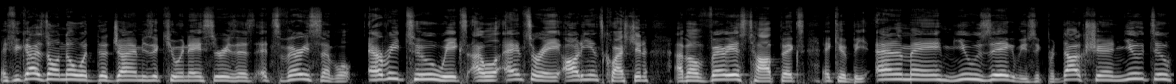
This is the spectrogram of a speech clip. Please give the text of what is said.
If you guys don't know what the JaianMusic Q&A series is, it's very simple. Every two weeks, I will answer a audience question about various topics. It could be anime, music, music production, YouTube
